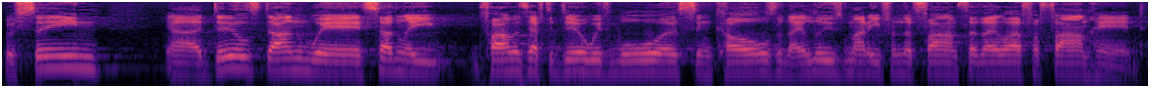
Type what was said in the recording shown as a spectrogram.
We've seen uh, deals done where suddenly farmers have to deal with Woolworths and Coles and they lose money from the farm, so they laugh a farmhand.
